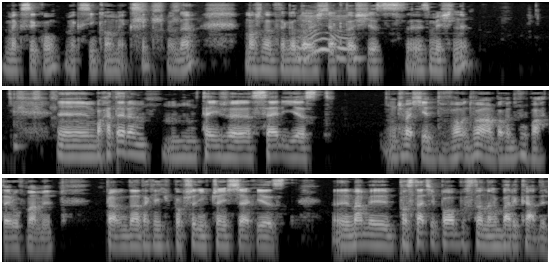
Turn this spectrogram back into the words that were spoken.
w Meksyku, Meksiko, Meksyk, prawda? Można do tego dojść, jak Mm. ktoś jest zmyślny. E, Bohaterem mm, tejże serii jest, czy właściwie dwo, dwoma, dwóch bohaterów mamy, prawda? Tak jak w poprzednich częściach jest, e, mamy postacie po obu stronach barykady.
